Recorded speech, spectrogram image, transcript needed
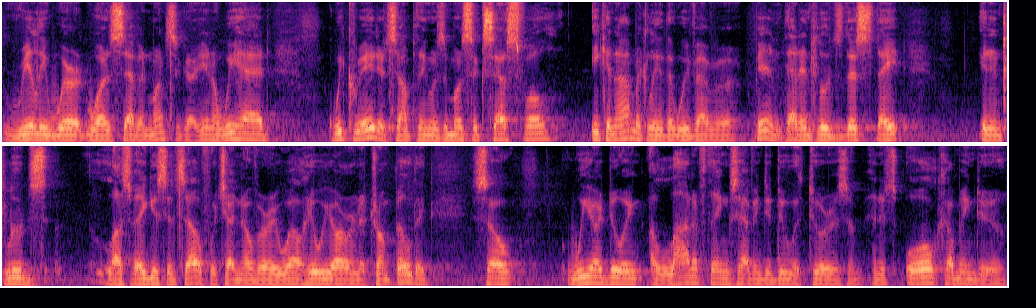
really where it was seven months ago. You know, we had we created something that was the most successful economically that we've ever been. That includes this state. it includes Las Vegas itself, which I know very well. Here we are in a Trump building. So we are doing a lot of things having to do with tourism, and it's all coming to.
